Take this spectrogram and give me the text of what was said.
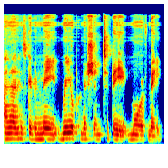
And then has given me real permission to be more of me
